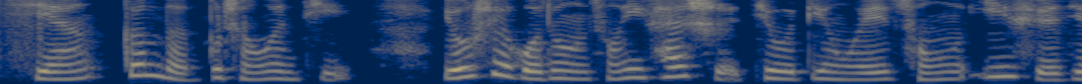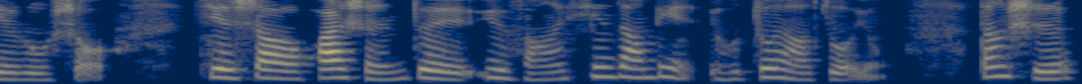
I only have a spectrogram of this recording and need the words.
钱根本不成问题。游说活动从一开始就定为从医学界入手，介绍花神对预防心脏病有重要作用。当时，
